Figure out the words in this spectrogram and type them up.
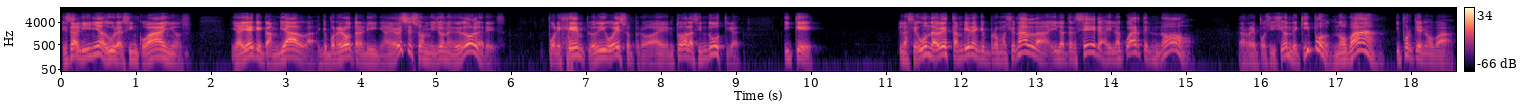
esa línea dura cinco años y ahí hay que cambiarla, hay que poner otra línea. Y a veces son millones de dólares. Por ejemplo, digo eso, pero en todas las industrias. ¿Y qué? la segunda vez también hay que promocionarla, y la tercera, y la cuarta. No, la reposición de equipo no va. ¿Y por qué no va?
